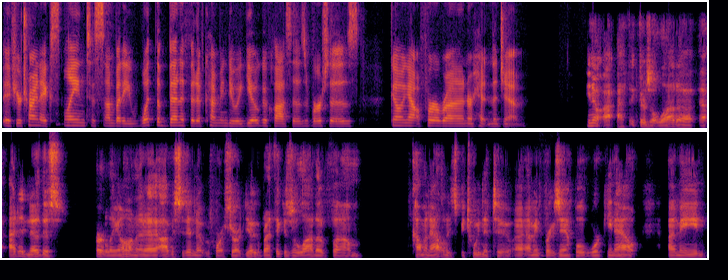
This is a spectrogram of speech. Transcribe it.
If you're trying to explain to somebody what the benefit of coming to a yoga class is versus going out for a run or hitting the gym. You know, I, I think there's a lot of, I didn't know this early on, and I obviously didn't know it before I started yoga, but I think there's a lot of um, commonalities between the two. I, I mean, for example, working out, I mean,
